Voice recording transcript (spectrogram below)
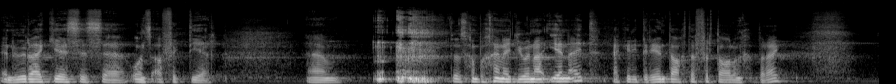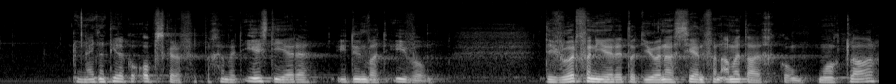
en hoe daai keuses uh ons affekteer. Ehm um, ons gaan begin uit Jona 1 uit. Ek het die 83 vertaling gebruik. En hy het natuurlik 'n opskrif. Dit begin met U is die Here, U doen wat U wil die woord van die Here tot Jonas seun van Amittai gekom. Maak klaar,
